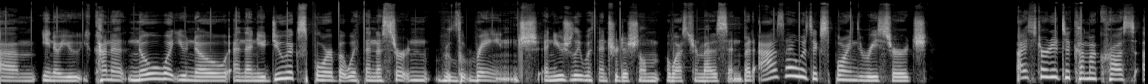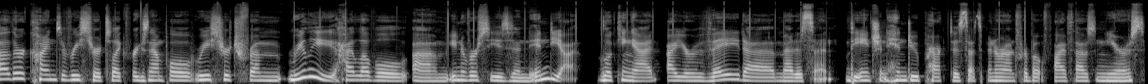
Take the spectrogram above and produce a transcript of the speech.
um, you know, you, you kind of know what you know, and then you do explore, but within a certain range, and usually within traditional Western medicine. But as I was exploring the research, I started to come across other kinds of research, like, for example, research from really high level um, universities in India looking at Ayurveda medicine, the ancient Hindu practice that's been around for about 5,000 years.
